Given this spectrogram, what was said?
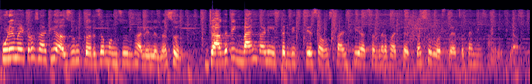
पुणे मेट्रोसाठी अजून कर्ज मंजूर झालेलं नसून जागतिक बँक आणि इतर वित्तीय संस्थांशी या संदर्भात चर्चा सुरू असल्याचं त्यांनी सांगितलं.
